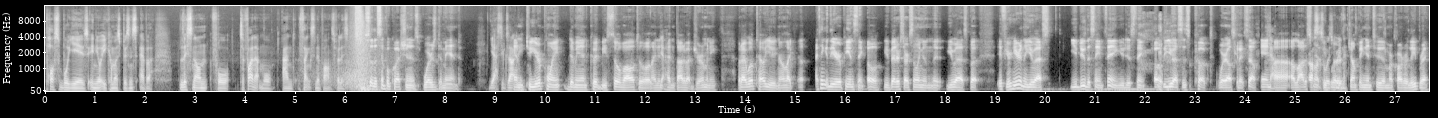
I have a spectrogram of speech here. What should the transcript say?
possible years in your e-commerce business ever. Listen on for to find out more, and thanks in advance for listening. So the simple question is, where's demand? Yes, exactly. And to your point, demand could be so volatile. I yeah. hadn't thought about Germany. But I will tell you, you know, like uh, I think the Europeans think, oh, you better start selling in the U.S. But if you're here in the U.S., you do the same thing. You just think, oh, the U.S. is cooked. Where else can I sell? And uh, a lot of smart people are jumping into Mercado Libre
